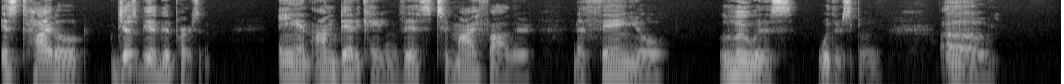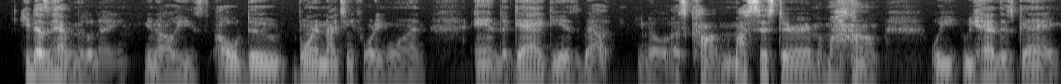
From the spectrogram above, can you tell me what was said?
is titled "Just Be a Good Person," and I'm dedicating this to my father, Nathaniel Lewis Witherspoon. Um, he doesn't have a middle name. You know, he's old dude, born in 1941, and the gag is about you know, us calling my sister and my mom, we we had this gag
